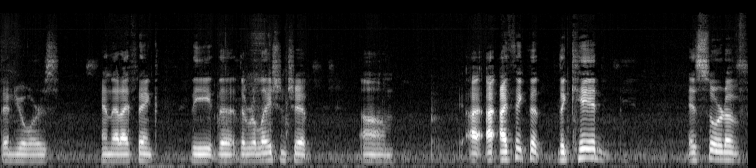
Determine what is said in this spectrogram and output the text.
than yours, and that I think the, the, the relationship. Um, I, I think that the kid is sort of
